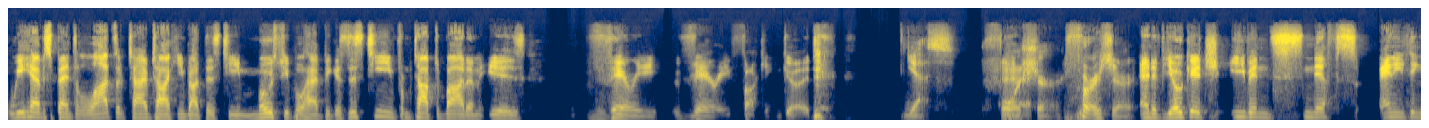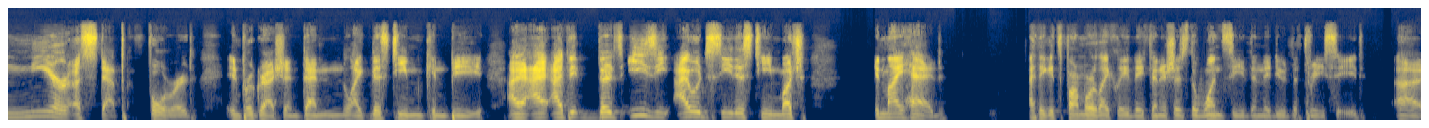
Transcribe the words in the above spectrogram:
We have spent lots of time talking about this team. Most people have because this team from top to bottom is very, very fucking good Yes, for Uh, sure. for sure. And if Jokic even sniffs anything near a step forward in progression, then like this team can be. I I, I think there's easy. I would see this team much in my head. I think it's far more likely they finish as the one seed than they do the three seed. Uh,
